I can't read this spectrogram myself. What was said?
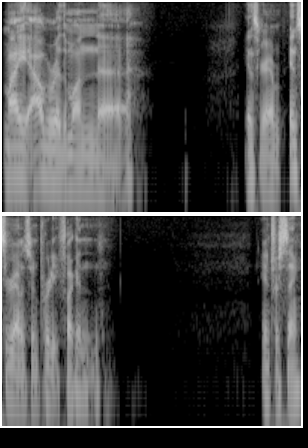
My algorithm on uh, Instagram Instagram's been pretty fucking interesting.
